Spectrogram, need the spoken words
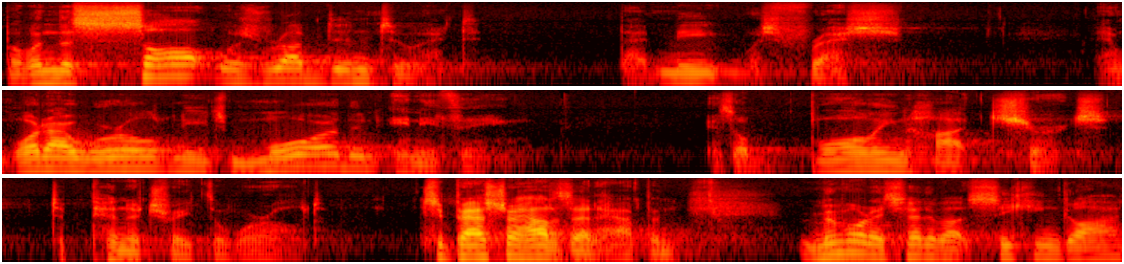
But when the salt was rubbed into it, that meat was fresh. And what our world needs more than anything is a boiling hot church to penetrate the world. See, Pastor, how does that happen? Remember what I said about seeking God?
